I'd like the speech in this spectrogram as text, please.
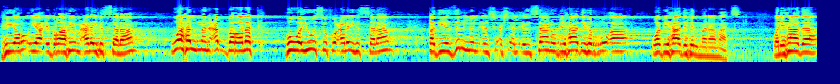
هي رؤيا إبراهيم عليه السلام؟ وهل من عبر لك هو يوسف عليه السلام؟ قد يزل الإنسان بهذه الرؤى وبهذه المنامات. ولهذا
